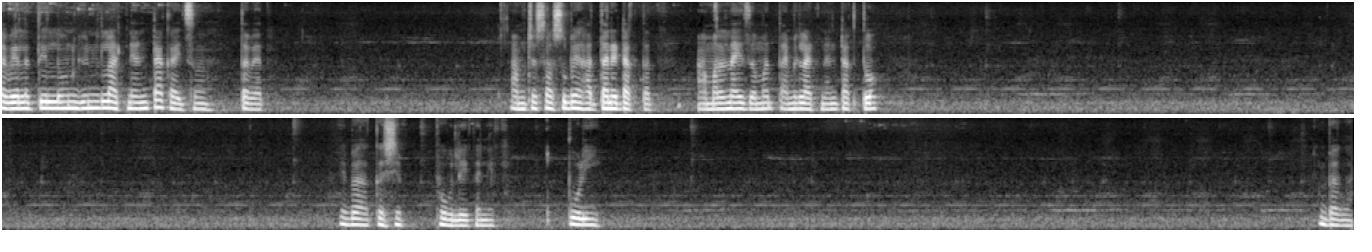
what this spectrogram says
तव्याला तेल लावून घेऊन लाटण्याने टाकायचं तव्यात. आमच्या सासूबाई हाताने टाकतात. आम्हाला नाही जमत आम्ही लाटण्याने टाकतो. हे बघा कशी फुगले कणिक पोळी. बघा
